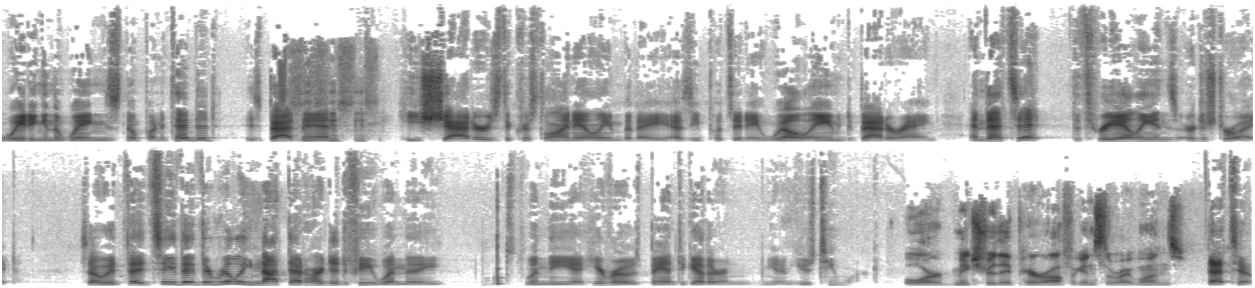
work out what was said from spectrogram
waiting in the wings, no pun intended, is Batman. he shatters the crystalline alien with a, as he puts it, a well-aimed batarang, and that's it. The three aliens are destroyed. So it, they'd say they're really not that hard to defeat when the when the uh, heroes band together and you know use teamwork. Or make sure they pair off against the right ones. That too.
